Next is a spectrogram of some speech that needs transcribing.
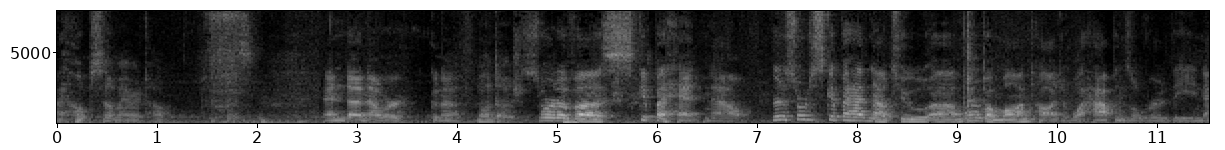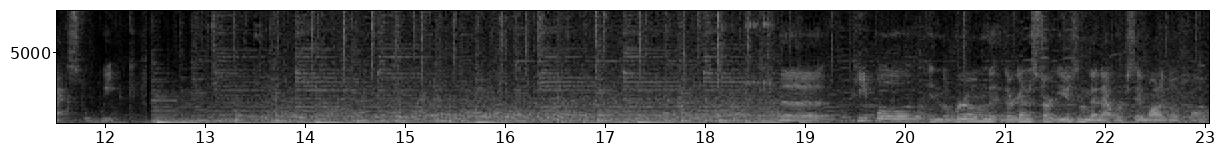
I hope so, Eritol. And uh, now we're gonna montage. sort of uh, skip ahead now. We're gonna sort of skip ahead now to uh, more of a montage of what happens over the next week. The people in the room that they're gonna start using the networks. They want to go home.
